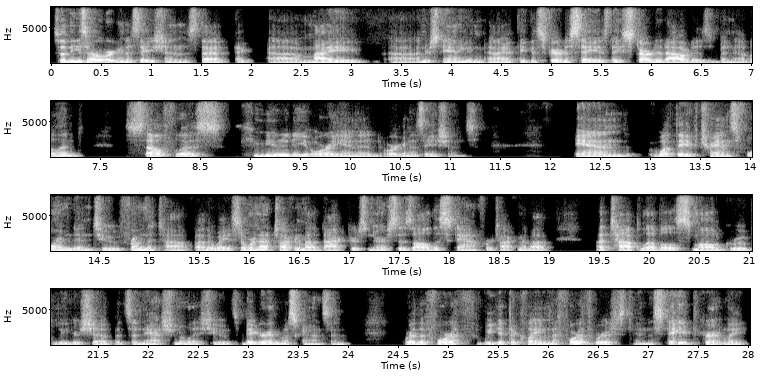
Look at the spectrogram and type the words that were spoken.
So these are organizations that uh, my uh, understanding, and, and I think it's fair to say, is they started out as benevolent, selfless, community oriented organizations and what they've transformed into from the top, by the way. So we're not talking about doctors, nurses, all the staff. We're talking about a top level small group leadership. It's a national issue. It's bigger in Wisconsin. We're the fourth, we get to claim the fourth worst in the state currently.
